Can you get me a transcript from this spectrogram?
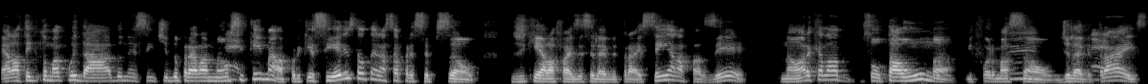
ela tem que tomar cuidado nesse sentido para ela não é. se queimar. Porque se eles estão tendo essa percepção de que ela faz esse leve trás sem ela fazer, na hora que ela soltar uma informação hum, de leve é. trás,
